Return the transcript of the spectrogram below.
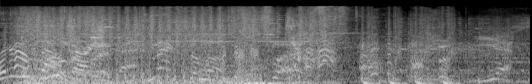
What are you doing? Maximum! yes!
